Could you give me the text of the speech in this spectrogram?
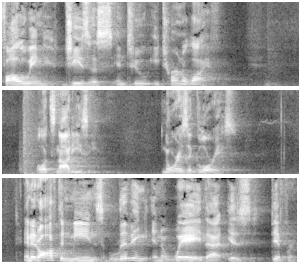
Following Jesus into eternal life. Well, it's not easy, nor is it glorious. And it often means living in a way that is different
